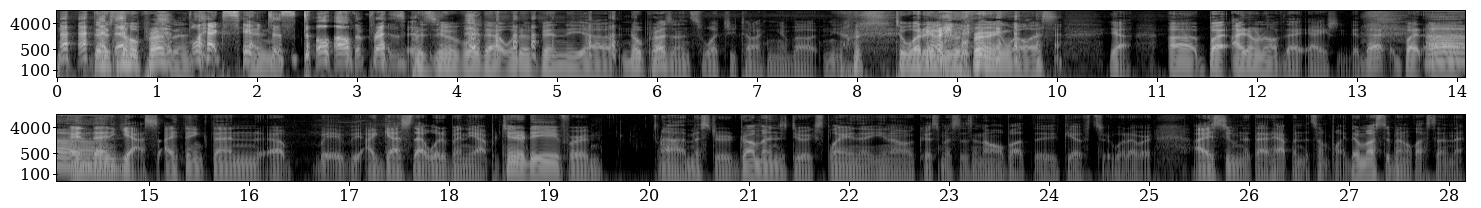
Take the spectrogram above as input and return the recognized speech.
there's no presents. Black Santa And- stole all the presents. Presumably, that would have been the uh, no presents. What you talking about? You know, to what are you referring, Willis? Yeah, uh, but I don't know if they actually did that. But uh, and Ah. then yes, I think then uh, I guess that would have been the opportunity for uh, Mr. Drummond to explain that you know Christmas isn't all about the gifts or whatever. I assume that that happened at some point. There must have been a lesson in there.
